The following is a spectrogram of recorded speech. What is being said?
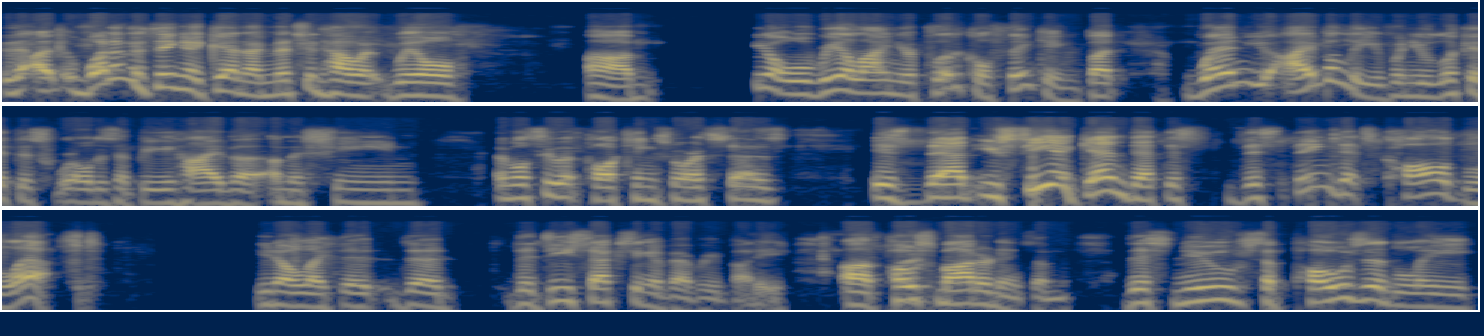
Uh, One other thing, again, I mentioned how it will, um, you know, will realign your political thinking. But when you, I believe, when you look at this world as a beehive, a, a machine, and we'll see what Paul Kingsnorth says, is that you see again that this this thing that's called left, you know, like the the the desexing of everybody, uh, postmodernism, this new supposedly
